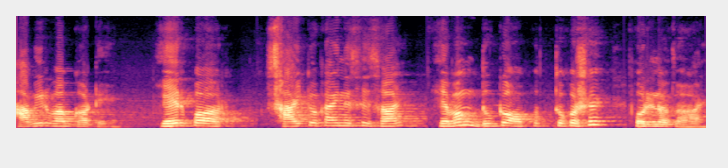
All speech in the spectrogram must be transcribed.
আবির্ভাব ঘটে। এরপর সাইটোকাইনেসিস হয় এবং দুটো অপত্য কোষে পরিণত হয়।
